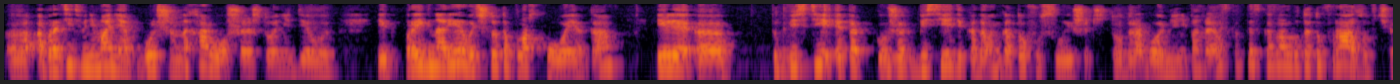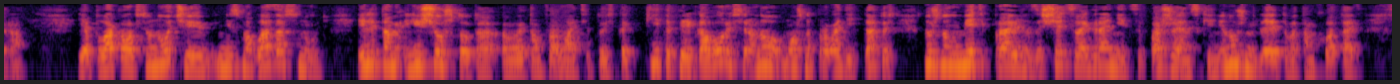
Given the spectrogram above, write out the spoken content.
обратить внимание больше на хорошее, что они делают, и проигнорировать что-то плохое, да, или э, подвести это уже к беседе, когда он готов услышать, что, дорогой, мне не понравилось, как ты сказал вот эту фразу вчера. Я плакала всю ночь и не смогла заснуть. Или там еще что-то э, в этом формате. То есть какие-то переговоры все равно можно проводить. Да? То есть нужно уметь правильно защищать свои границы по-женски. Не нужно для этого там хватать Э,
